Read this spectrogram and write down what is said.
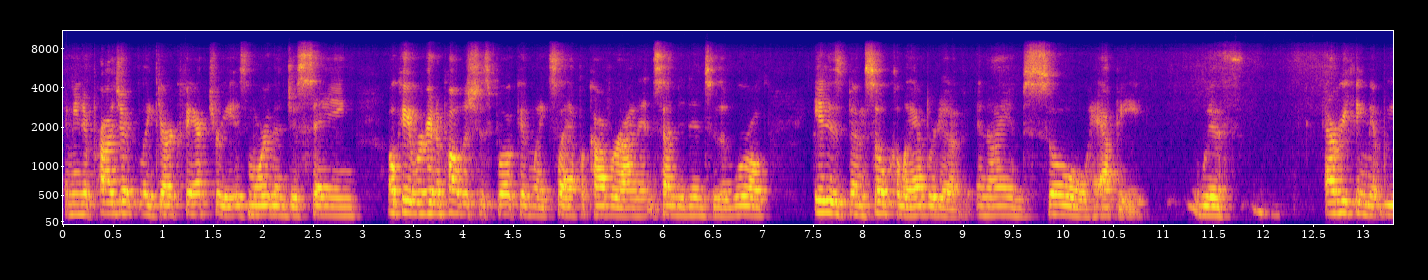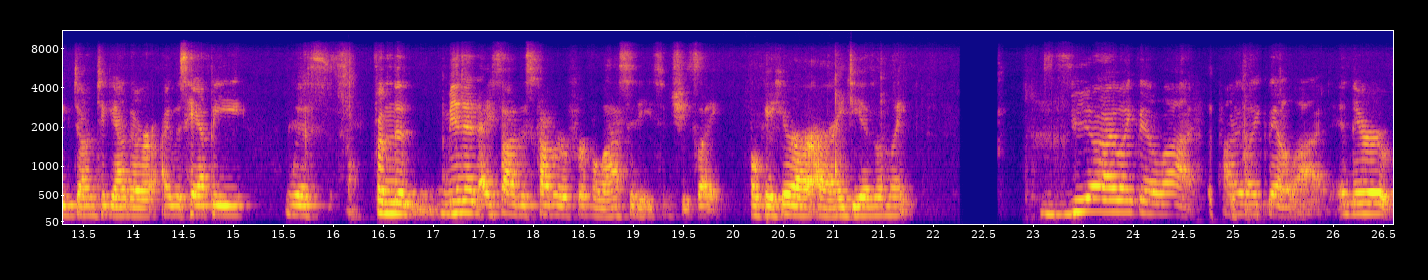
I mean, a project like Dark Factory is more than just saying, okay, we're going to publish this book and like slap a cover on it and send it into the world. It has been so collaborative, and I am so happy with everything that we've done together. I was happy with from the minute I saw this cover for Velocities, and she's like, okay, here are our ideas. I'm like, yeah, I like that a lot. I like that a lot. And there,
